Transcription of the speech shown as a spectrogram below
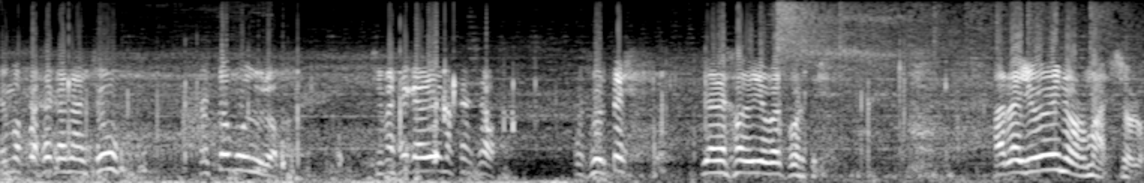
Hemos pasado Cananchú. Esto es muy duro. Se me hace cada vez más cansado. Por suerte, ya ha dejado de llover fuerte. Ahora llueve normal solo.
